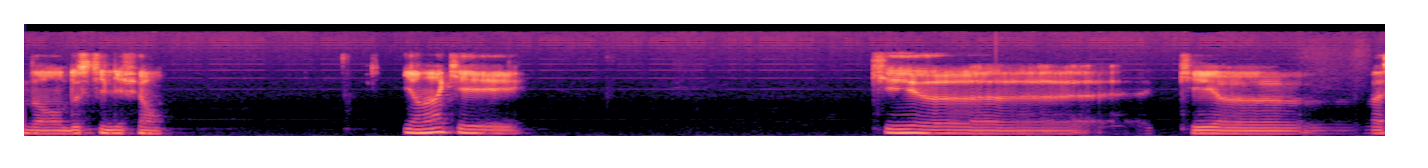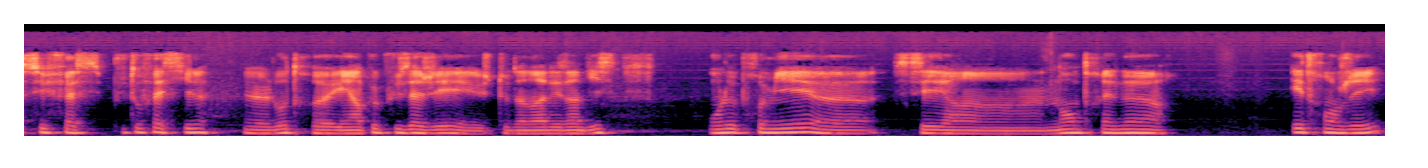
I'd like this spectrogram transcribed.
dans deux styles différents. Il y en a un qui est qui est euh, euh, assez faci- plutôt facile. Euh, L'autre est un peu plus âgé et je te donnerai des indices. Bon, le premier, c'est un entraîneur étranger,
